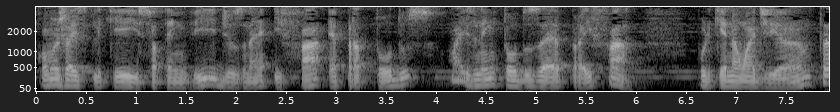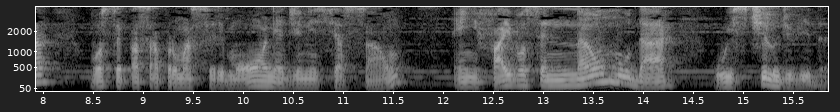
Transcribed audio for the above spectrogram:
Como eu já expliquei, isso até em vídeos, né? Ifá é para todos, mas nem todos é para Ifá. Porque não adianta você passar por uma cerimônia de iniciação em Ifá e você não mudar o estilo de vida.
